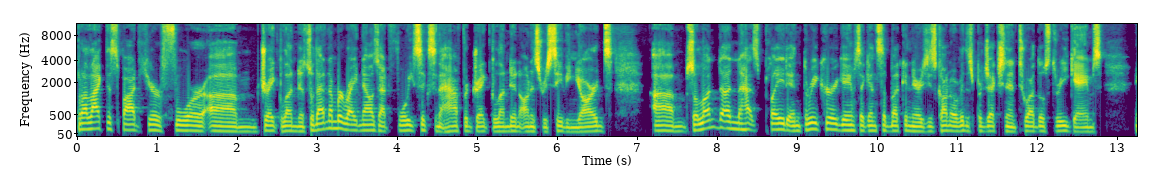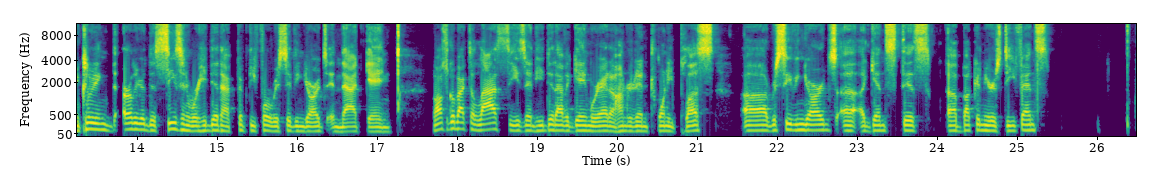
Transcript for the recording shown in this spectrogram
But I like the spot here for um, Drake London. So that number right now is at 46 and a half for Drake London on his receiving yards. Um, so London has played in three career games against the Buccaneers. He's gone over this projection in two of those three games, including earlier this season where he did have 54 receiving yards in that game. also go back to last season. He did have a game where he had 120 plus uh, receiving yards uh, against this uh, Buccaneers defense.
